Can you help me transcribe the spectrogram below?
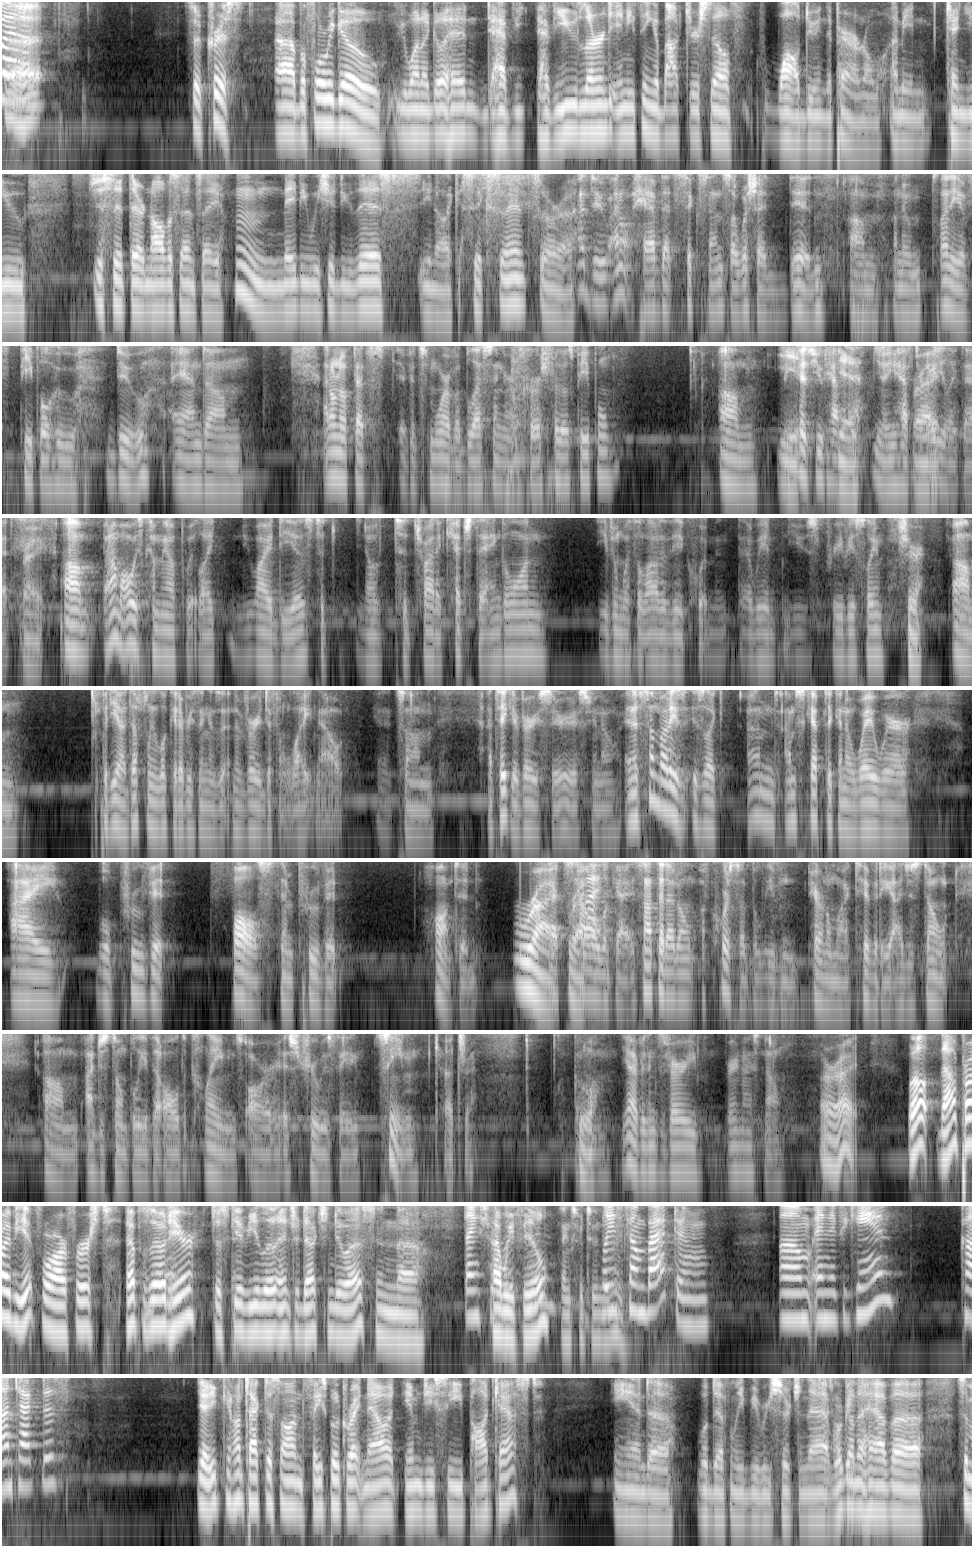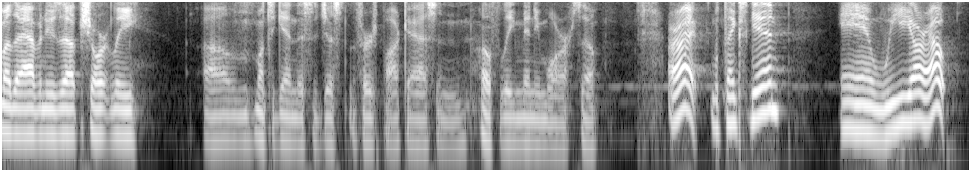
But uh, So, Chris, uh, before we go, you want to go ahead and have you, have you learned anything about yourself while doing the paranormal? I mean, can you just sit there and all of a sudden say, "Hmm, maybe we should do this"? You know, like a sixth sense or a I do. I don't have that sixth sense. I wish I did. Um, I know plenty of people who do, and um, I don't know if that's if it's more of a blessing or a curse for those people. Um, because you'd have yeah. to, you know, you have to Right. like that. Right. Um, but I'm always coming up with like new ideas to, you know, to try to catch the angle on, even with a lot of the equipment that we had used previously. sure? Um, but yeah, I definitely look at everything as in a very different light now. And it's um, I take it very serious, you know. And if somebody's is like, I'm I'm skeptic in a way where I will prove it false, then prove it haunted. Right, That's how I Right. look at it. It's not that I don't. Of course, I believe in paranormal activity. I just don't. Um, I just don't believe that all the claims are as true as they seem. Gotcha. But, Cool. um, yeah, everything's very very nice now. All right. Well, that'll probably be it for our first episode here. Just give you a little introduction to us and uh, thanks for how we feel. Thanks for tuning in. Please in. come back and um, and if you can, contact us. Yeah, you can contact us on Facebook right now at MGC Podcast, and uh, we'll definitely be researching that. We're going to have uh, some other avenues up shortly. Um, once again, this is just the first podcast, and hopefully many more. So, all right. Well, thanks again, and we are out.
